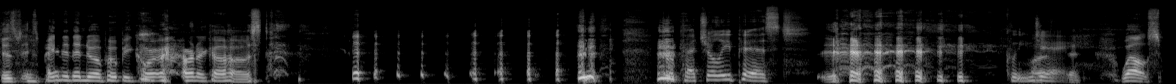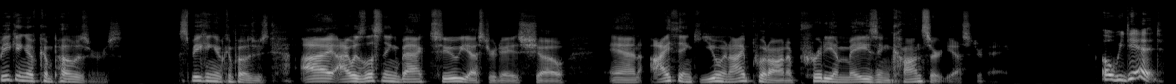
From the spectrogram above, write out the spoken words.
is is painted into a poopy cor- corner co-host. Perpetually pissed. Queen J. well, speaking of composers, speaking of composers, I I was listening back to yesterday's show, and I think you and I put on a pretty amazing concert yesterday. Oh, we did.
